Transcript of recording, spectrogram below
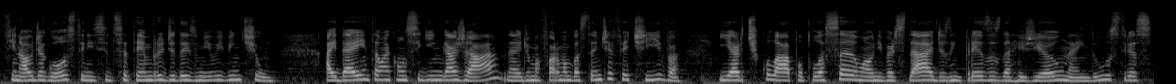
final de agosto, início de setembro de 2021. A ideia, então, é conseguir engajar né, de uma forma bastante efetiva e articular a população, a universidade, as empresas da região, né, indústrias,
